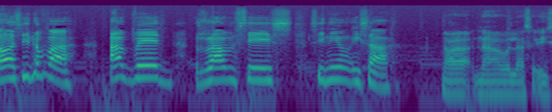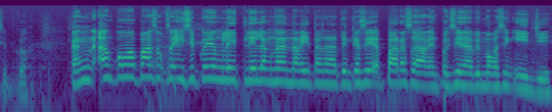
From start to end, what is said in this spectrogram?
Oh, sino pa? Abed, Ramses, sino yung isa? Na, nawala sa isip ko. Ang, ang pumapasok sa isip ko yung lately lang na nakita natin kasi para sa akin, pag sinabi mo kasing EG,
